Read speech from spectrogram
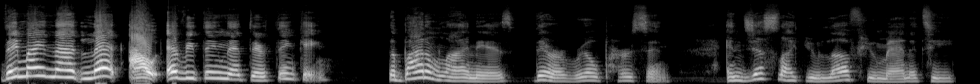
they might not let out everything that they're thinking. The bottom line is they're a real person. And just like you love humanity,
